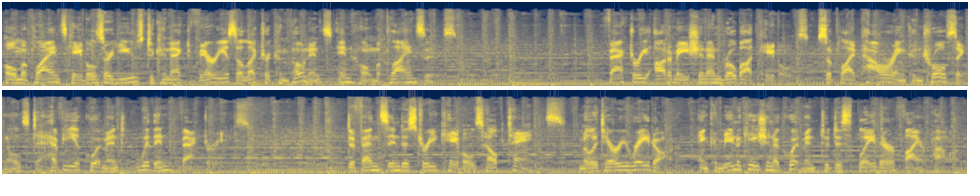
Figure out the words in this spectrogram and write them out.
Home appliance cables are used to connect various electric components in home appliances. Factory automation and robot cables supply power and control signals to heavy equipment within factories. Defense industry cables help tanks, military radar, and communication equipment to display their firepower.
